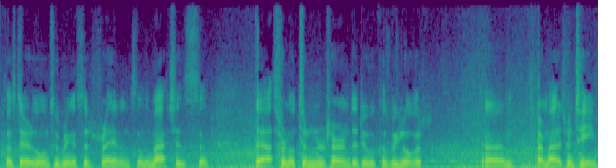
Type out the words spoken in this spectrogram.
because they're the ones who bring us to the trainings and the matches, and they ask for nothing in return. They do it because we love it. Um, our management team,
